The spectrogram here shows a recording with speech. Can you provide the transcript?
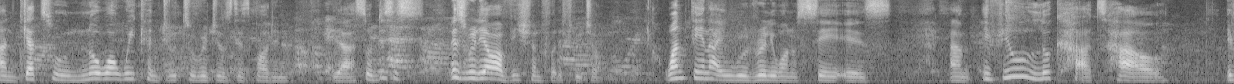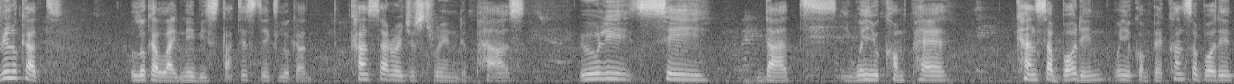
and get to know what we can do to reduce this burden. Yeah, so this is, this is really our vision for the future. One thing I would really want to say is, um, if you look at how, if you look at, look at like maybe statistics, look at cancer registry in the past, you really see that when you compare cancer burden, when you compare cancer burden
